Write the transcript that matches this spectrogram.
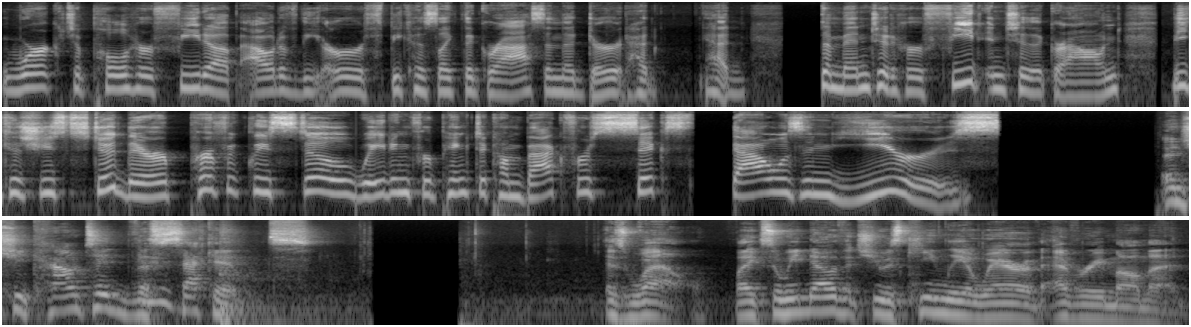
work to pull her feet up out of the earth because like the grass and the dirt had had cemented her feet into the ground because she stood there perfectly still waiting for pink to come back for 6000 years. And she counted the seconds as well. Like so we know that she was keenly aware of every moment.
